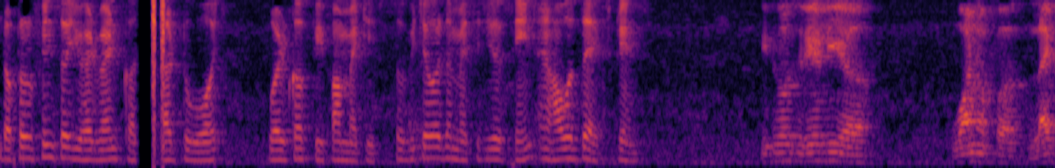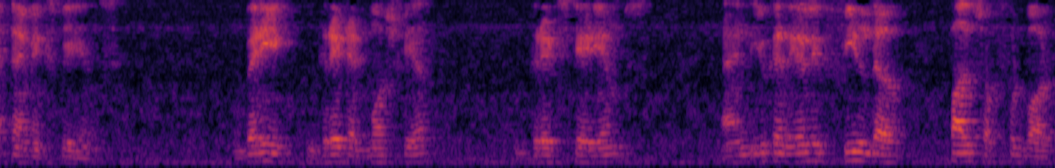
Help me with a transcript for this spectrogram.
Dr. Rufino sir, you had went Qatar to watch World Cup FIFA matches. So which were the messages you have seen and how was the experience? It was really a one of a lifetime experience. Very great atmosphere, great stadiums, and you can really feel the pulse of football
